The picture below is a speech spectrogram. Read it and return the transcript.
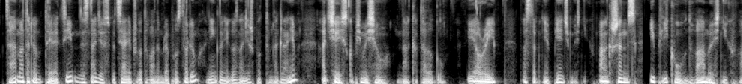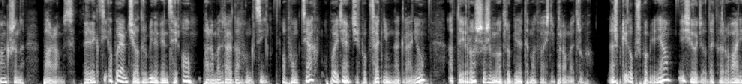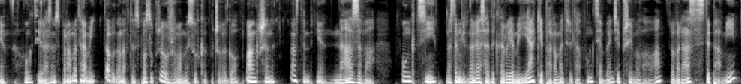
Cały materiał do tej lekcji znajdziesz w specjalnie przygotowanym repozytorium. Link do niego znajdziesz pod tym nagraniem. A dzisiaj skupimy się na katalogu Theory, następnie 5 myślnik Functions i pliku 2 myślnik Function Params. W tej lekcji opowiem Ci odrobinę więcej o parametrach dla funkcji. O funkcjach opowiedziałem Ci w poprzednim nagraniu, a tutaj rozszerzymy odrobinę temat właśnie parametrów. Dla szybkiego przypomnienia, jeśli chodzi o deklarowanie funkcji razem z parametrami, to wygląda w ten sposób, że używamy słówka kluczowego function, następnie nazwa funkcji, następnie w nawiasach deklarujemy, jakie parametry ta funkcja będzie przyjmowała wraz z typami,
